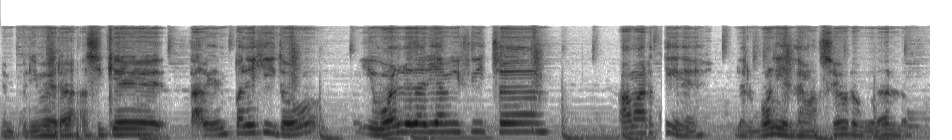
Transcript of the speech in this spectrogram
en primera, así que está bien parejito. Igual le daría mi ficha a Martínez. Del Boni es demasiado procurarlo.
